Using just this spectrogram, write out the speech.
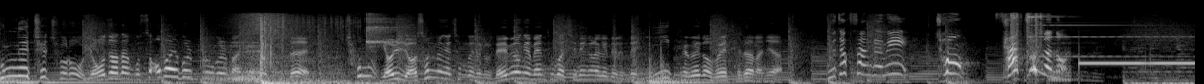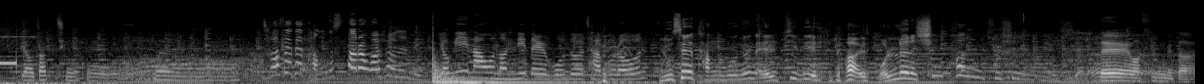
국내 최초로 여자 당구 서바이벌 프로그램을 만들었는데 총 16명의 참가자 그리고 4명의 멘토가 진행을 하게 되는데 이 대회가 왜 대단하냐 누적 상금이 총 4천만 원. 여자친구. 네. 차세대 당구 스타라고 하셨는데 여기 나온 언니들 모두 잡으러 온 요새 당구는 LPBA다 원래는 심판 출신이시잖아요 네, 맞습니다.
